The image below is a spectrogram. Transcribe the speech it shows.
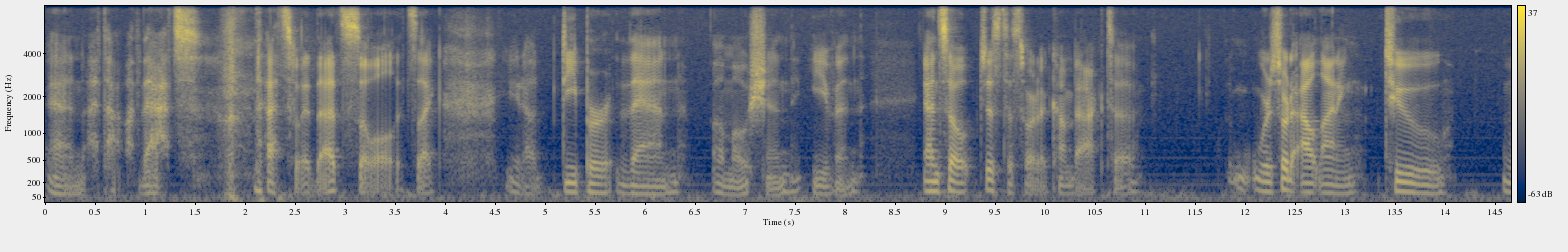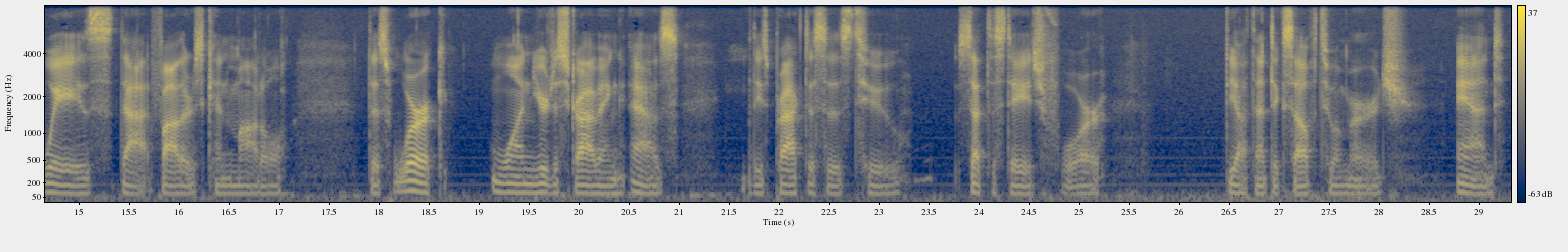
and i thought oh, that's that's what that's soul it's like you know deeper than emotion even and so just to sort of come back to we're sort of outlining two ways that fathers can model this work. One you're describing as these practices to set the stage for the authentic self to emerge. And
